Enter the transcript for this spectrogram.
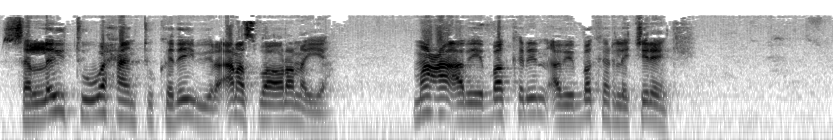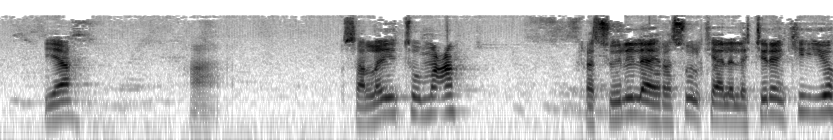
sallaytu waxaan tukaday buu yidhi. Anas baa odhanaya maca abi bakrin abi bakr la jirankii ya? Ha. Sallaytu maca rasuulilaahi rasuulkii alle la jirankii iyo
